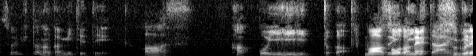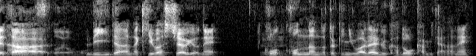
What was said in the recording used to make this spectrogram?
そういう人なんか見ててああすかっこいいとかまあそうだね。優れたリーダーな気はしちゃうよね、こうん。困難な時に笑えるかどうかみたいなね。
